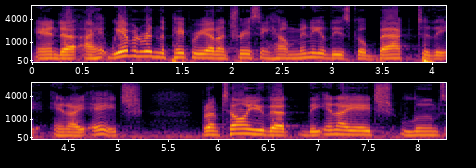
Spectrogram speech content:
And uh, I, we haven't written the paper yet on tracing how many of these go back to the NIH, but I'm telling you that the NIH looms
